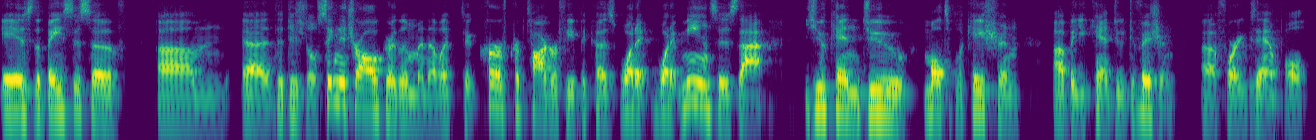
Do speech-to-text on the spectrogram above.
is the basis of um, uh, the digital signature algorithm and elliptic curve cryptography, because what it what it means is that you can do multiplication, uh, but you can't do division. uh, for example,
